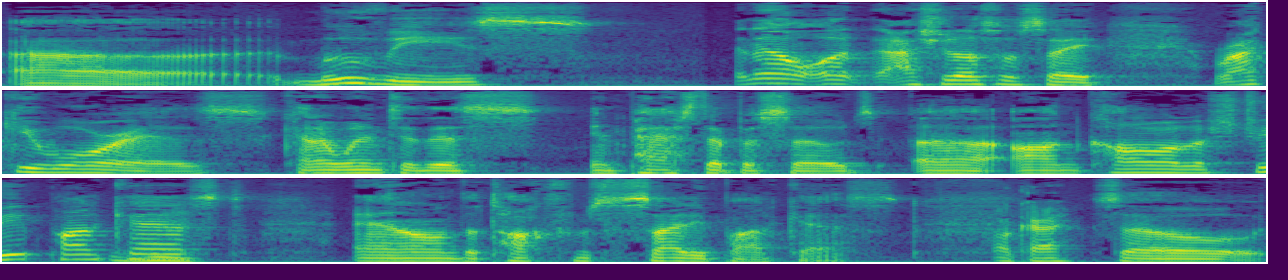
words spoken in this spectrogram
uh, movies. No, uh, I should also say Rocky Juarez kind of went into this in past episodes uh, on Colorado Street podcast and on the Talk Film Society podcast. Okay. So,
